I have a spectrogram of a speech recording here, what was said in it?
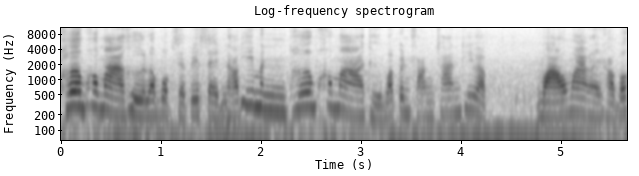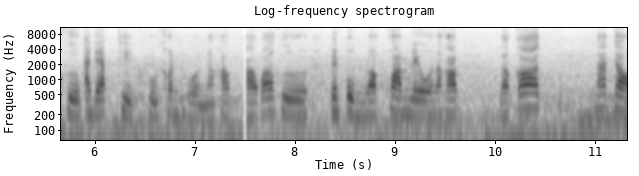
เพิ่มเข้ามาคือระบบ Safety Sense นะครับ ที่มันเพิ่มเข้ามาถือว่าเป็นฟังก์ชันที่แบบว้าวมากเลยครับ ก็คือ Adaptive Cruise Control นะครับแล้วก็คือเป็นปุ่มล็อกความเร็วนะครับ แล้วก็หน้าจอ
